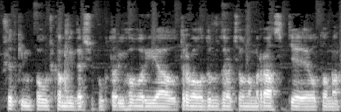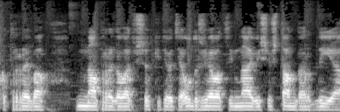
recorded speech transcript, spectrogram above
všetkým poučkám leadershipu, ktorí hovoria o trvalo udržateľnom raste, o tom, ako treba napredovať všetky tie veci a udržiavať si najvyššie štandardy a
